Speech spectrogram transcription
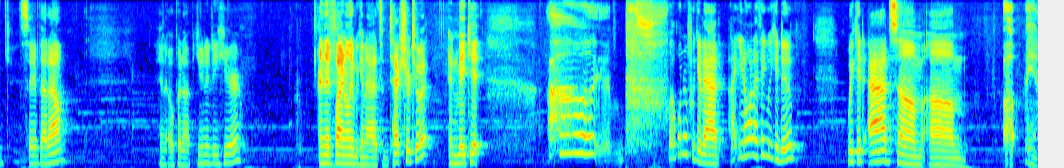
Okay, save that out and open up Unity here. And then finally we can add some texture to it and make it, uh, I wonder if we could add, you know what I think we could do? we could add some, um, oh man,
